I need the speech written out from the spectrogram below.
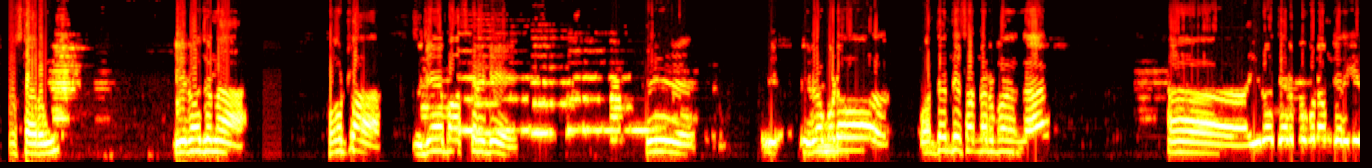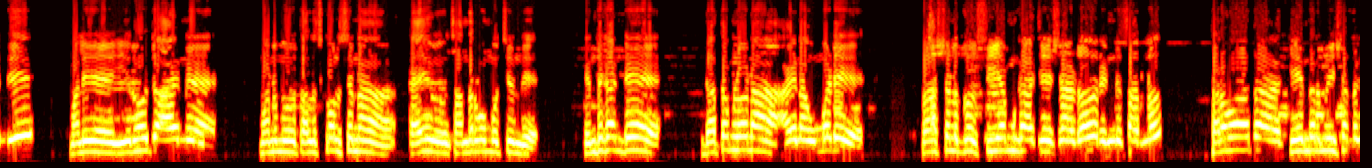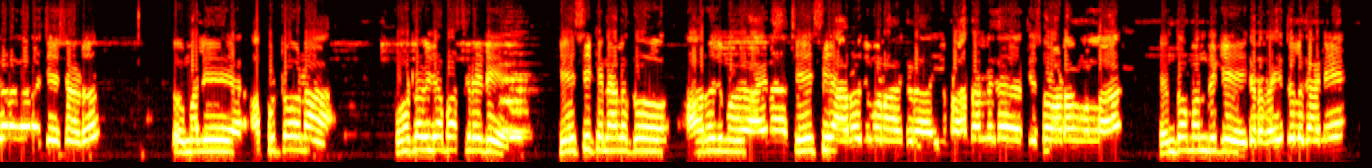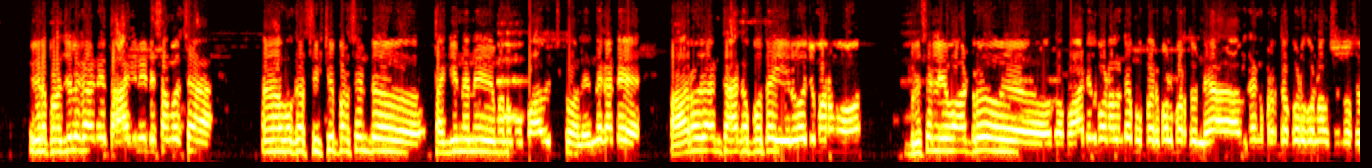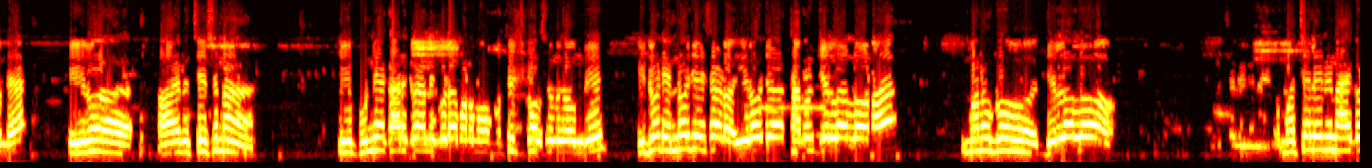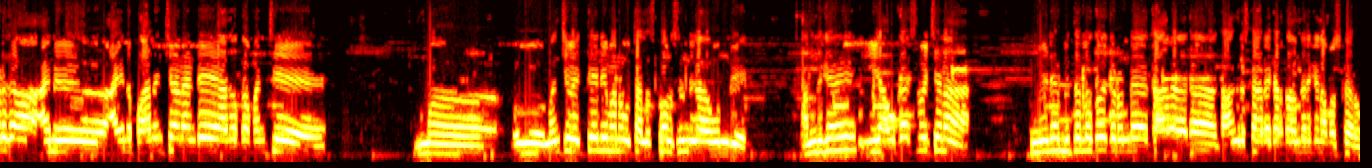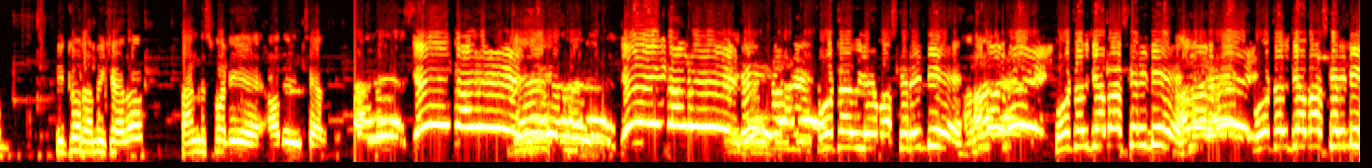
నమస్కారం. ఈ రోజున కోట్ల విజయ భాస్కర్ రెడ్డి ఇరవై మూడవ వర్ధంతి సందర్భంగా ఆ, ఈరోజు జరుపుకోవడం జరిగింది. మళ్ళీ ఈ రోజు ఆయన మనము తలుసుకోవాల్సిన టైం సందర్భం వచ్చింది. ఎందుకంటే గతంలోన ఆయన ఉమ్మడి రాష్ట్రాలకు సీఎంగా చేశాడు రెండు సార్లు తర్వాత కేంద్ర మినిస్టర్ కూడా చేశాడు. మళ్ళీ అప్పట్లోన కోట్ల విజయభాస్కర్ రెడ్డి కేసీ కెనాలకు ఆ రోజు ఆయన చేసి ఆ రోజు మన ఇక్కడ ఈ ప్రాధాన్యత తీసుకురావడం వల్ల ఎంతో మందికి ఇక్కడ రైతులు కానీ ఇక్కడ ప్రజలు కానీ తాగినీటి సమస్య ఒక సిక్స్టీ పర్సెంట్ తగ్గిందని మనము భావించుకోవాలి. ఎందుకంటే ఆ రోజు ఆయన తాగకపోతే ఈ రోజు మనము బ్రిసెల్ వాటర్ ఒక బాటిల్ కొనాలంటే ముప్పై రూపాయలు పడుతుండే. ఆ విధంగా ప్రతి ఒక్కరు కొనాల్సి వస్తుండే. ఈ రోజు ఆయన చేసిన ఈ పుణ్య కార్యక్రమాన్ని కూడా మనం గుర్తించుకోవాల్సిందిగా ఉంది. ఇటువంటి ఎన్నో చేశాడు. ఈ రోజు కర్నూలు జిల్లాలోన మనకు జిల్లాలో మచ్చలేని నాయకుడుగా ఆయన ఆయన పాలించాడంటే అదొక మంచి మంచి వ్యక్తి అని మనం తెలుసుకోవాల్సిందిగా ఉంది. అందుకని ఈ అవకాశం ఇచ్చిన మీడియా మిత్రులకు ఇక్కడ ఉండే కాంగ్రెస్ కార్యకర్త అందరికీ నమస్కారం. ఇట్లో రమేష్ యాదవ్ కాంగ్రెస్ పార్టీ ఆదరించారు కోట్ల విజయ భాస్కర్ రెడ్డి కోట్ల విజయ భాస్కర్ రెడ్డి కోట్ల విజయ భాస్కర్ రెడ్డి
